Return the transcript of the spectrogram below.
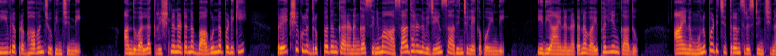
తీవ్ర ప్రభావం చూపించింది. అందువల్ల కృష్ణ నటన బాగున్నప్పటికీ ప్రేక్షకుల దృక్పథం కారణంగా సినిమా అసాధారణ విజయం సాధించలేకపోయింది. ఇది ఆయన నటన వైఫల్యం కాదు. ఆయన మునుపటి చిత్రం సృష్టించిన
